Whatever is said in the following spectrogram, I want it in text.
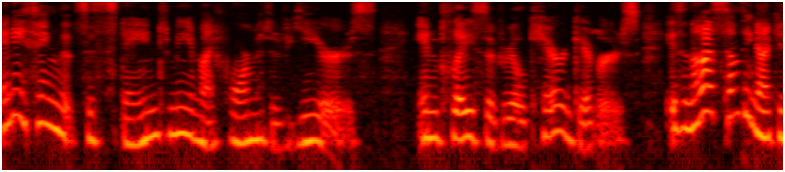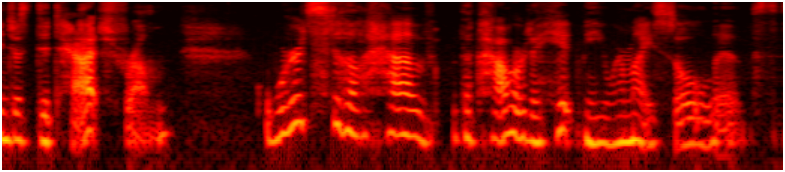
Anything that sustained me in my formative years, in place of real caregivers, is not something I can just detach from. Words still have the power to hit me where my soul lives.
